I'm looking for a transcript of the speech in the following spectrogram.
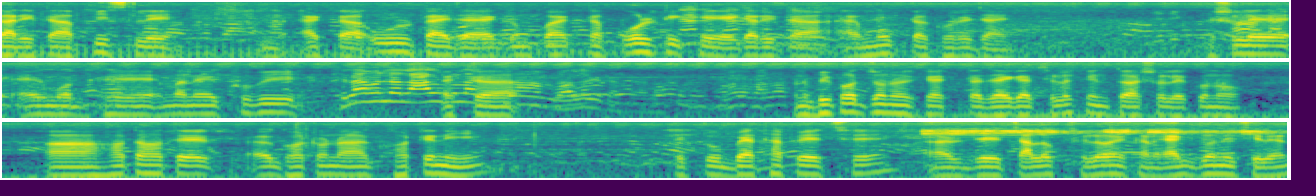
গাড়িটা পিছলে একটা উল্টায় যায়, একদম কয়েকটা পোল্টি খেয়ে গাড়িটা মুখটা ঘুরে যায়। আসলে এর মধ্যে মানে খুবই একটা মানে বিপজ্জনক একটা জায়গা ছিল, কিন্তু আসলে কোনো হতাহতের ঘটনা ঘটেনি। একটু ব্যথা পেয়েছে, আর যে চালক ছিল, এখানে একজনই ছিলেন।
